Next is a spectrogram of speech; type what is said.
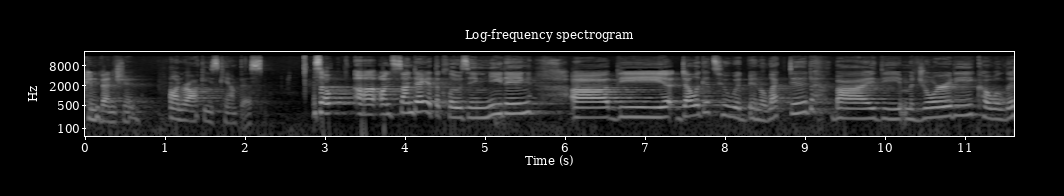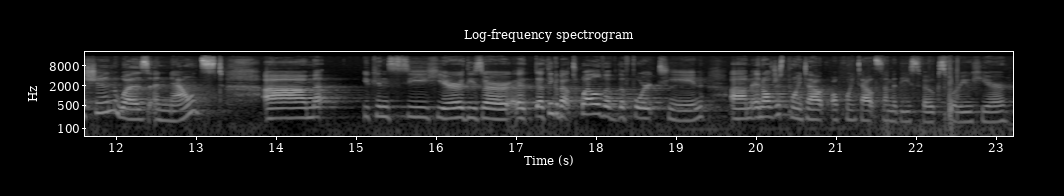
convention on Rocky's campus. So uh, on Sunday at the closing meeting, uh, the delegates who had been elected by the majority coalition was announced. Um, you can see here, these are, uh, I think about 12 of the 14, um, and I'll just point out, I'll point out some of these folks for you here.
